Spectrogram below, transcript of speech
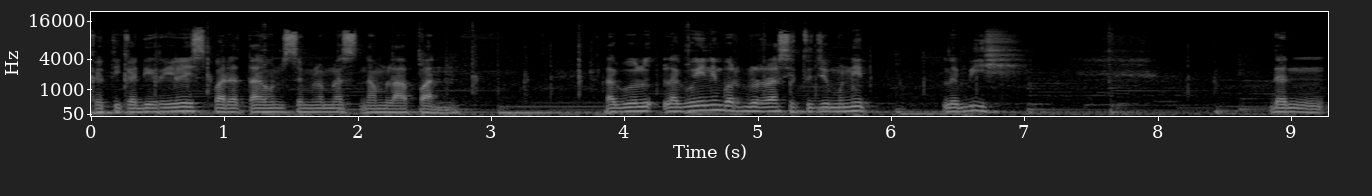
ketika dirilis pada tahun 1968 lagu lagu ini berdurasi 7 menit lebih. Dan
